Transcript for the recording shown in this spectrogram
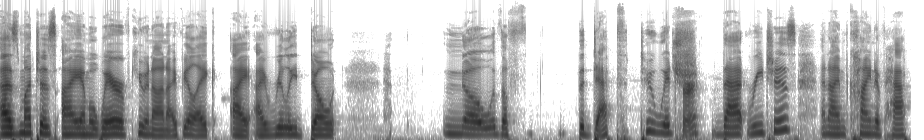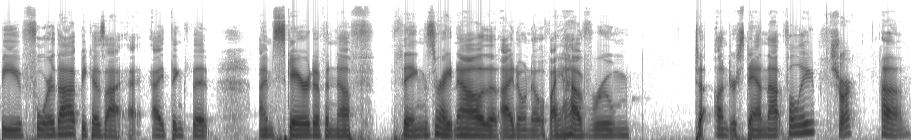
as much as I am aware of QAnon, I feel like I I really don't know the the depth to which Sure. that reaches and I'm kind of happy for that because I I, think that I'm scared of enough things right now that I don't know if I have room to understand that fully. Sure. Um,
